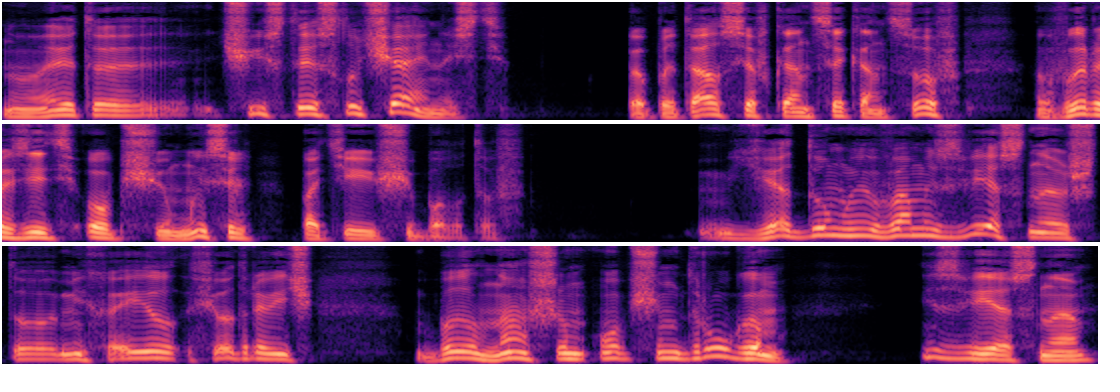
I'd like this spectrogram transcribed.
но это чистая случайность», — попытался в конце концов выразить общую мысль потеющий Болотов. «Я думаю, вам известно, что Михаил Федорович был нашим общим другом». «Известно.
